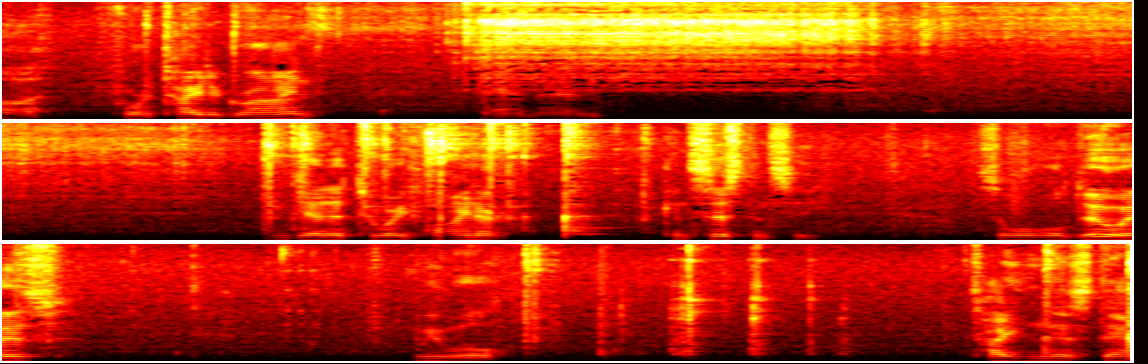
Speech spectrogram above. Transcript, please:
uh, for a tighter grind and then get it to a finer consistency. So what we'll do is we will tighten this down.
